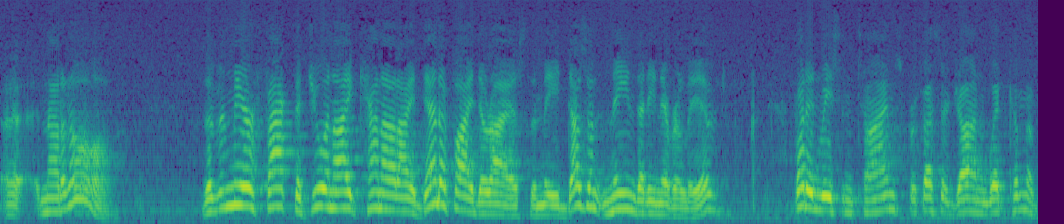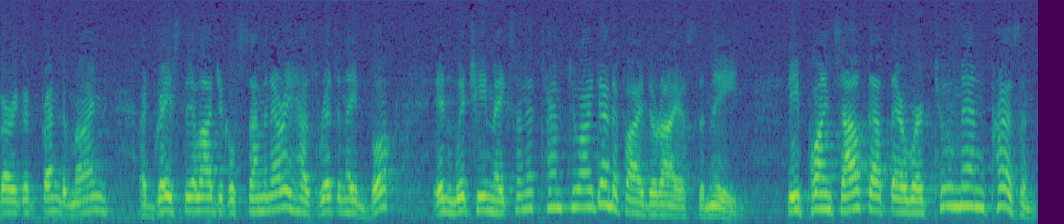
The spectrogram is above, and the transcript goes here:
Uh, not at all. The mere fact that you and I cannot identify Darius the Mede doesn't mean that he never lived. But in recent times, Professor John Whitcomb, a very good friend of mine at Grace Theological Seminary, has written a book in which he makes an attempt to identify Darius the Mede. He points out that there were two men present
